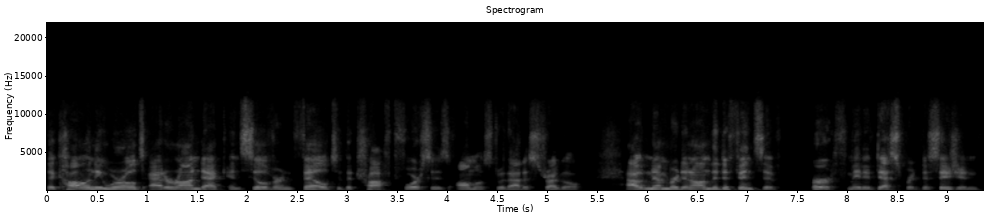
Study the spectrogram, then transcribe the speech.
The colony worlds Adirondack and Silvern fell to the Troft forces almost without a struggle. Outnumbered and on the defensive, Earth made a desperate decision.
